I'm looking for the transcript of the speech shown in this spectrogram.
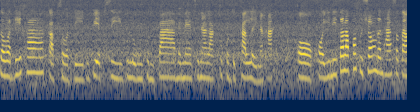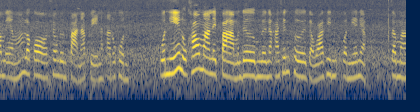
สวัสดีค่ะ กับสวัสดีพี่พีเอฟซีคุณลุงคุณป้า แม่แม่ที่น่ารักทุกคนทุกท่านเลยนะคะ ก็ขอยินดีต้อนรับเข้าสู่ช่องเดินทางสตาร์มแอมแล้วก็ช่องเดินป่าหน้าเป๊ะนะคะ ทุกคน วันนี้หนูเข้ามาในป่าเหมือนเดิมเลยนะคะ เช่นเคย แต่ว่าที่วันนี้เนี่ยจะมา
